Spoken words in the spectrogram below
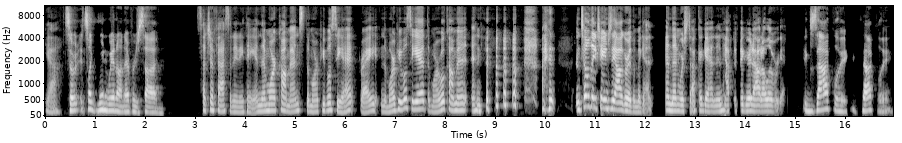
Yeah. So it's like win win on every side. Such a fascinating thing. And the more comments, the more people see it, right? And the more people see it, the more will comment. And until they change the algorithm again. And then we're stuck again and have to figure it out all over again. Exactly. Exactly.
